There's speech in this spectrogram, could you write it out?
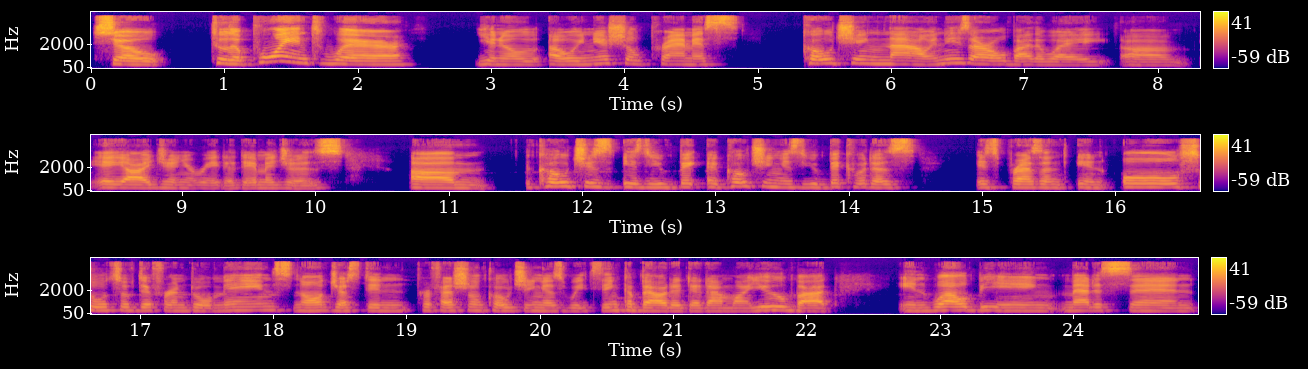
So to the point where, you know, our initial premise, coaching now, and these are all, by the way, um, AI generated images. Um, coaches is ubiqu- uh, coaching is ubiquitous, is present in all sorts of different domains, not just in professional coaching as we think about it at NYU, but in well-being, medicine,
